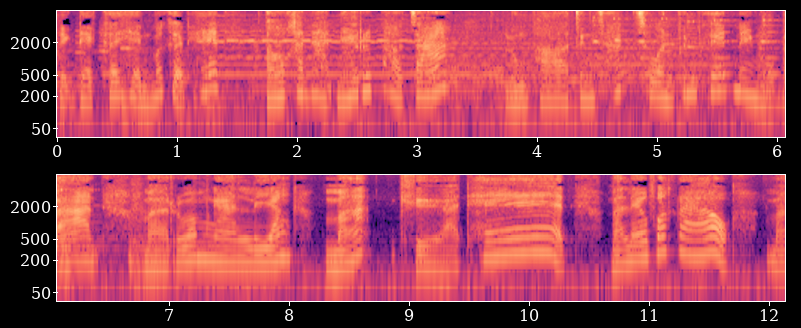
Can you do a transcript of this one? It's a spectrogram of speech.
เด็กๆเคยเห็นมะเขือเทศ โตขนาดนี้หรือเปล่าจ๊ะ ลุงพอจึงชักชวนเพื่อนๆในหมู่บ้าน มาร่วมงานเลี้ยง มะเขือเทศ มาเร็วพวกเรา มา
